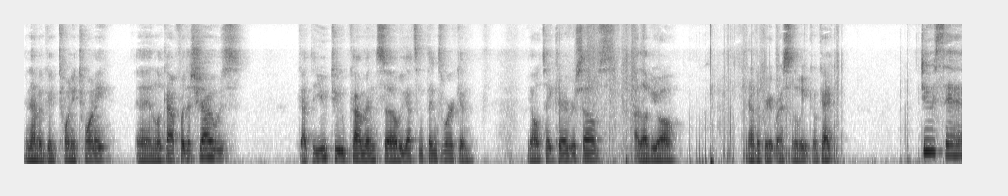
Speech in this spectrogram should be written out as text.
And have a good 2020. And look out for the shows. Got the YouTube coming, so we got some things working. Y'all take care of yourselves. I love you all. And have a great rest of the week, okay? Deuces.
